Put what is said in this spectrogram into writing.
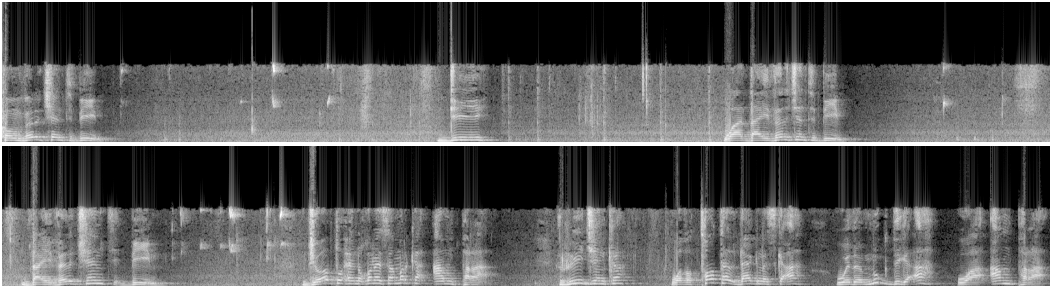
Convergent beam. D waa divergent beam. Divergent beam. Jawaabtu waxay noqonaysaa marka ampara regionka wada total darknesska ah wada mugdiga ah waa ampara.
